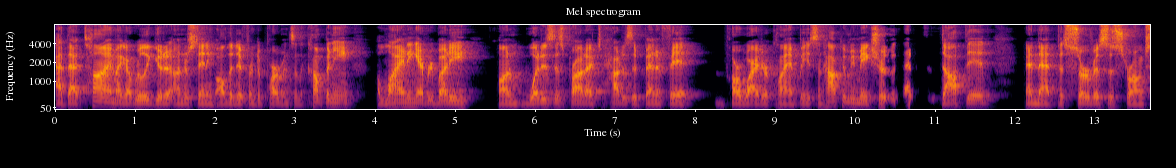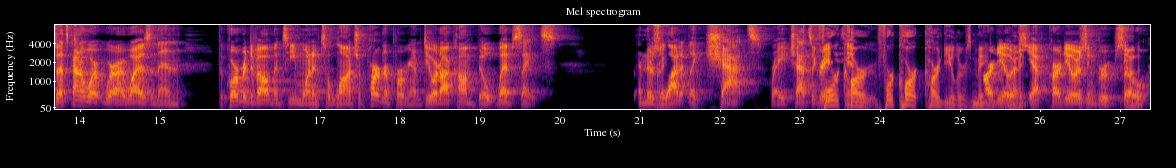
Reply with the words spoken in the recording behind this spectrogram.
at that time, I got really good at understanding all the different departments in the company, aligning everybody on what is this product, how does it benefit our wider client base, and how can we make sure that that's adopted and that the service is strong. So that's kind of where, where I was. And then the corporate development team wanted to launch a partner program. Dealer.com built websites. And there's Right. a lot of like chat, right? Chat's a great For car for car car dealers mainly. car dealers. right? Yep, car dealers and groups. So,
